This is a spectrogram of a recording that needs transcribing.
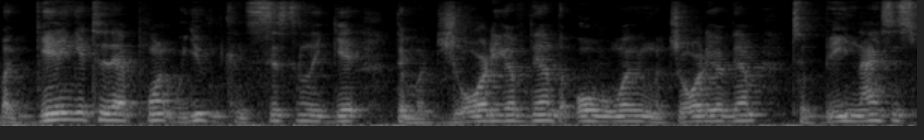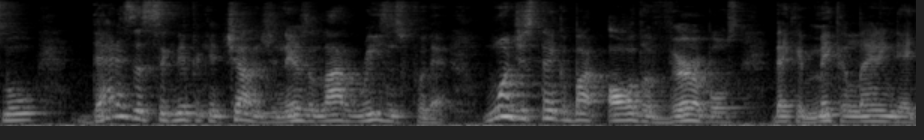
But getting it to that point where you can consistently get the majority of them, the overwhelming majority of them, to be nice and smooth, that is a significant challenge. And there's a lot of reasons for that. One, just think about all the variables that can make a landing that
